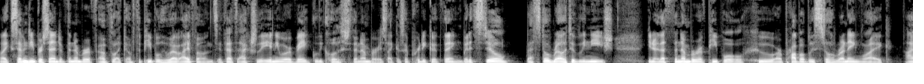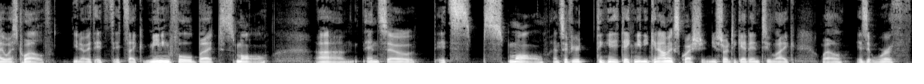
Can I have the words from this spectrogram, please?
Like seventeen percent of the number of, of like of the people who have iPhones, if that's actually anywhere vaguely close to the number, is like it's a pretty good thing. But it's still that's still relatively niche. You know, that's the number of people who are probably still running like iOS 12. You know, it, it's it's like meaningful but small, um, and so it's small. And so if you're thinking taking an economics question, you start to get into like, well, is it worth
